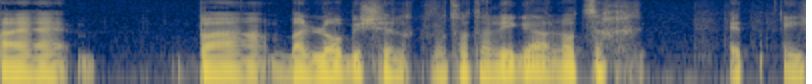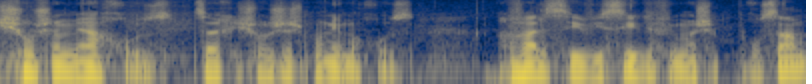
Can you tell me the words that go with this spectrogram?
אה, ב- בלובי של קבוצות הליגה לא צריך את אישור של 100%, צריך אישור של 80%. אבל CVC, לפי מה שפורסם,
